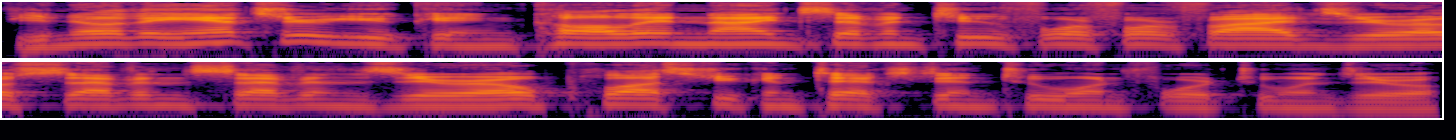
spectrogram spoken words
If you know the answer, you can call in 972 445 0770. Plus, you can text in 214 210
